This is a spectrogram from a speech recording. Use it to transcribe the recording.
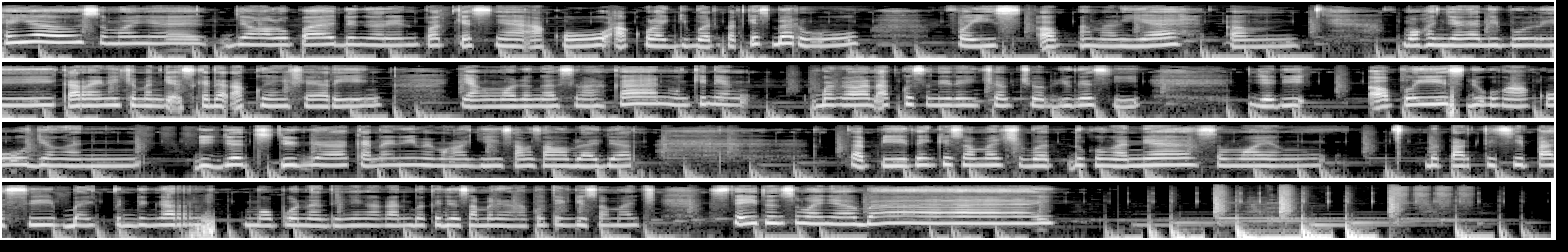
Hey yo semuanya. Jangan lupa dengerin podcastnya aku. Aku lagi buat podcast baru. Voice of Amalia. Um, Mohon jangan dibully Karena ini cuman kayak sekedar aku yang sharing. Yang mau dengar silahkan. Mungkin yang bakalan aku sendiri cuap-cuap juga sih. Jadi uh, please dukung aku. Jangan dijudge juga Karena ini memang lagi sama-sama belajar tapi thank you so much buat dukungannya semua yang berpartisipasi baik pendengar maupun nantinya yang akan bekerja sama dengan aku. Thank you so much. Stay tune semuanya. Bye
